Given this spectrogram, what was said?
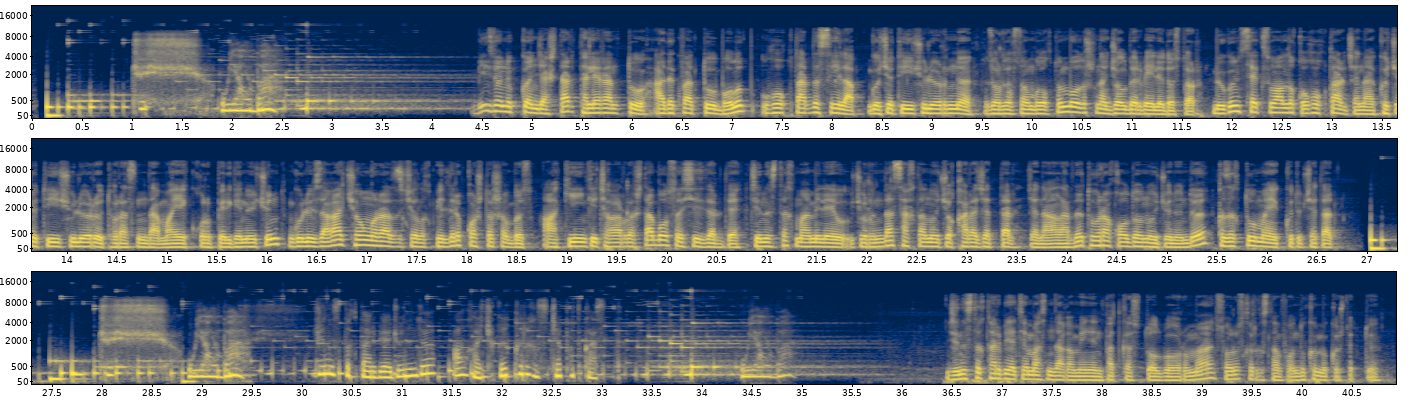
Чүш уялба биз өнүккөн жаштар толеранттуу адекваттуу болуп укуктарды сыйлап көчө тийишүүлөрүнө зордук зомбулуктун болушуна жол бербейли достор. Бүгүн сексуалдык укуктар жана көчө тийишүүлөрү туурасында маек куруп бергени үчүн гүлүзага чоң ыраазычылык билдирип коштошобуз. А кийинки чыгарылышта болсо сиздерди жыныстык мамиле учурунда сактануучу каражаттар жана аларды туура колдонуу жөнүндө кызыктуу маек күтүп жатат. Чүш уялба. Жыныстык тарбия жөнүндө алгачкы кыргызча подкаст жыныстык тарбия темасындагы менин подкасттуу долбоорума сорус кыргызстан фонду көмөк көрсөттү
